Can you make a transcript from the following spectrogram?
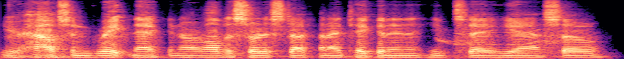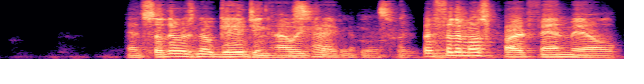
your house in Great Neck, you know, all this sort of stuff. And I'd take it in, and he'd say, Yeah, so. And so there was no gauging how It's he'd take it. But for the most part, fan mail,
